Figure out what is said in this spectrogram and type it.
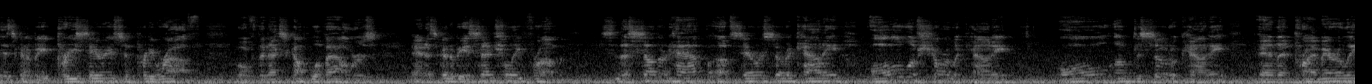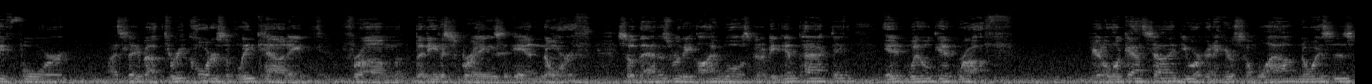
it's going to be pretty serious and pretty rough over the next couple of hours, and it's going to be essentially from the southern half of Sarasota County, all of Charlotte County, all of DeSoto County, and then primarily for I'd say about three quarters of Lee County from Bonita Springs and north. So that is where the eye wall is going to be impacting. It will get rough. You're going to look outside, you are going to hear some loud noises,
